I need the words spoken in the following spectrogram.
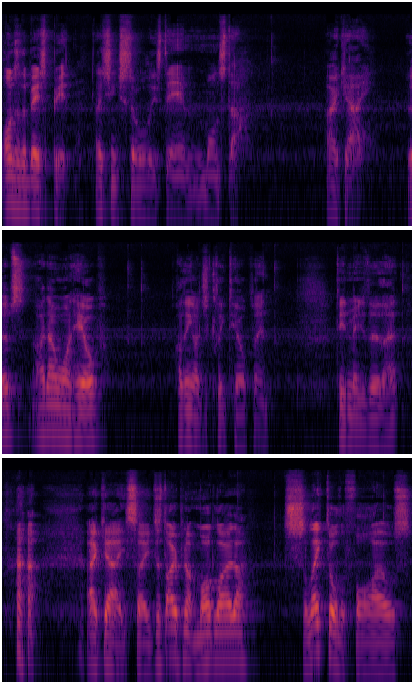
on to the best bit. Let's install this damn monster. Okay, oops, I don't want help. I think I just clicked help then. Didn't mean to do that. okay, so just open up ModLoader, select all the files,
